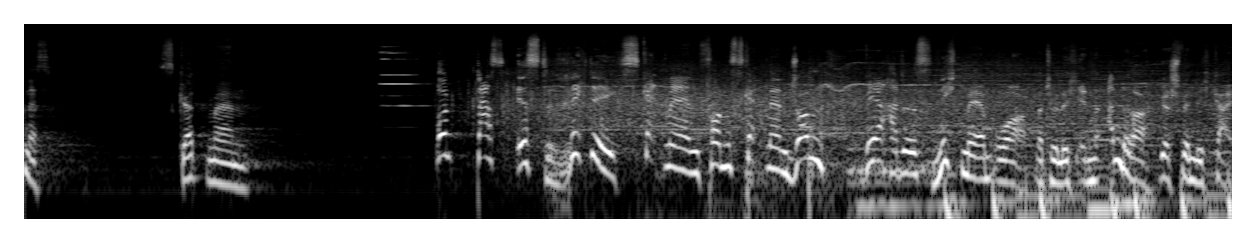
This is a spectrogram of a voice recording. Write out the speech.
Dennis. Scatman. Und das ist richtig. Scatman von Scatman John. Wer hat es nicht mehr im Ohr? Natürlich in anderer Geschwindigkeit.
